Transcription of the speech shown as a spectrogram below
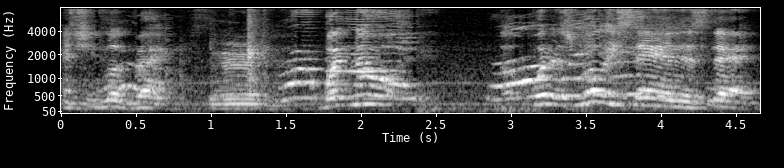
and she looked back. Say. But no, what it's really saying is that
